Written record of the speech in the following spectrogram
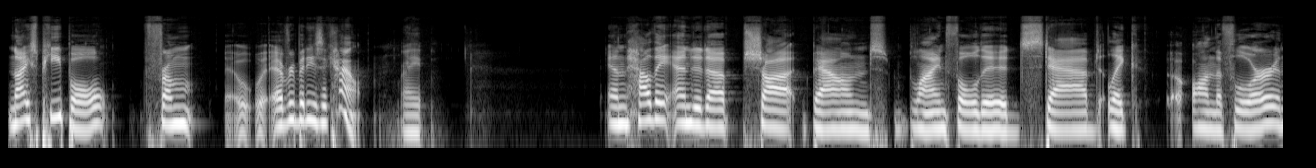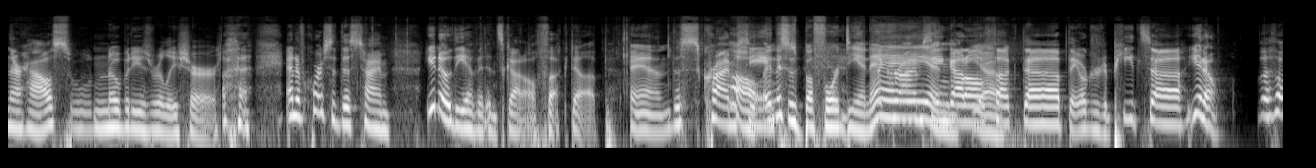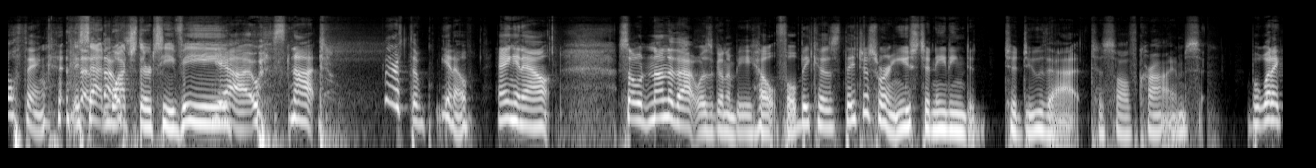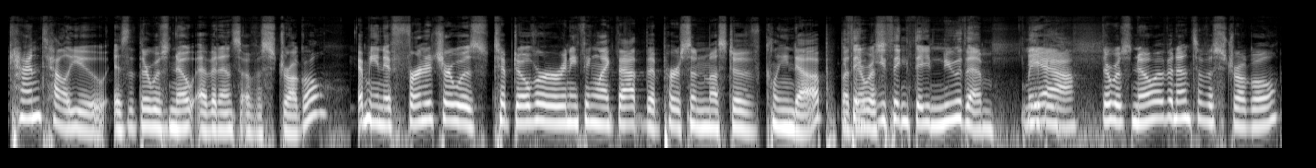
nice people from uh, everybody's account. Right. and how they ended up shot, bound, blindfolded, stabbed, like uh, on the floor in their house, nobody's really sure. and of course, at this time, you know, the evidence got all fucked up, and this crime Oh, scene, and this is before DNA. the crime scene and- got all yeah. fucked up. They ordered a pizza, you know, the whole thing. They That- sat and that was- watched their TV. yeah, it was not. They're the you know hanging out. So none of that was going to be helpful because they just weren't used to needing to to do that to solve crimes. But what I can tell you is that there was no evidence of a struggle. I mean, if furniture was tipped over or anything like that, the person must have cleaned up. But think, there was you think they knew them? Maybe. yeah, there was no evidence of a struggle.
